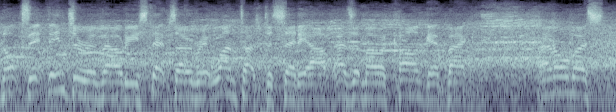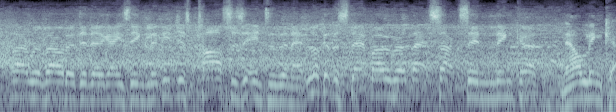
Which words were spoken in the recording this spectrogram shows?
knocks it into Rivaldo, He steps over it, one touch to set it up. Asamoah can't get back. And almost like Rivaldo did against England, he just passes it into the net. Look at the step over, that sucks in Linke. Now Linke.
